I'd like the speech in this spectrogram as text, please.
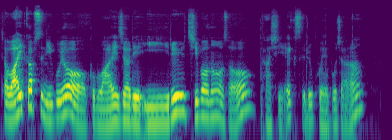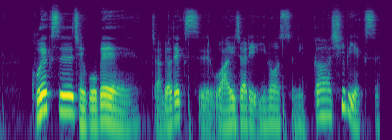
자 y값은 2고요. 그럼 y자리에 2를 집어넣어서 다시 x를 구해보자. 9x 제곱에 자 몇 x? y자리에 2 넣었으니까 12x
